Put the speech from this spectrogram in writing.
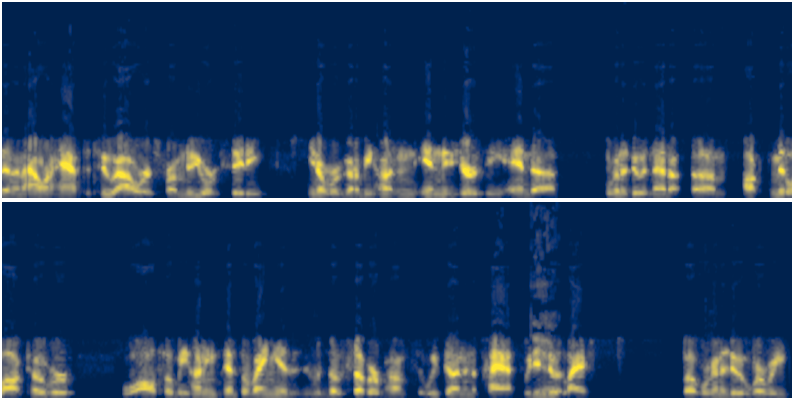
than an hour and a half to two hours from New York City. You know, we're going to be hunting in New Jersey, and uh, we're going to do it in that um, Oc- middle of October. We'll also be hunting Pennsylvania, those suburb hunts that we've done in the past. We didn't Yeah. do it last, but we're going to do it where we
